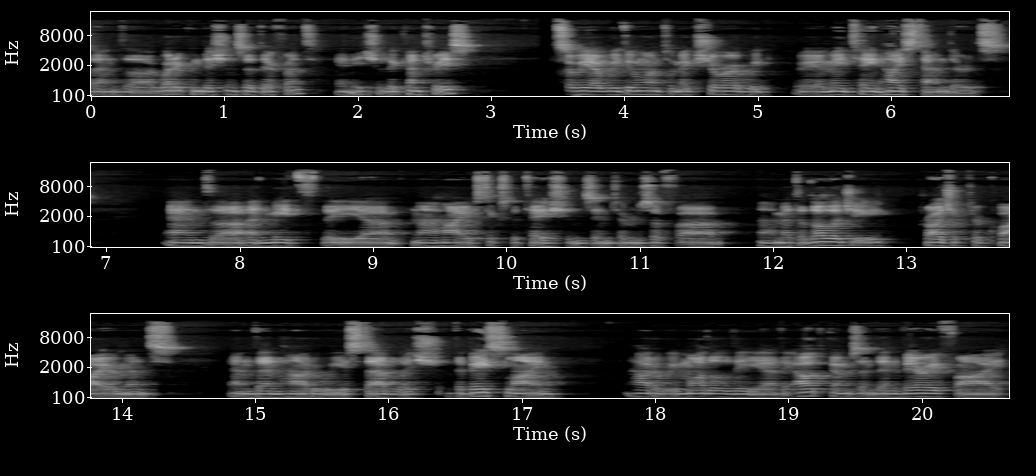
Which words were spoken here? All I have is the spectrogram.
and uh, weather conditions are different in each of the countries. So yeah, we do want to make sure we, we maintain high standards and uh, and meet the highest expectations in terms of methodology, project requirements, and then how do we establish the baseline? How do we model the uh, the outcomes and then verify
